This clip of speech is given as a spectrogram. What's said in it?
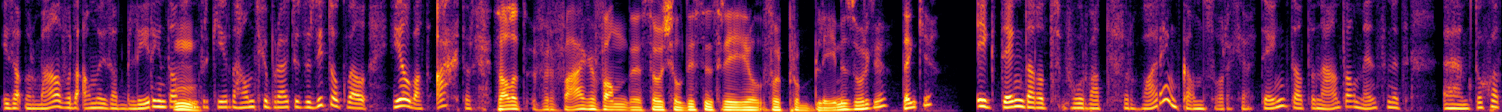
is dat normaal, voor de andere is dat beledigend als je Hmm. een verkeerde hand gebruikt. Dus er zit ook wel heel wat achter. Zal het vervagen van de social distance regel voor problemen zorgen, denk je? Ik denk dat het voor wat verwarring kan zorgen. Ik denk dat een aantal mensen het ehm, toch wat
